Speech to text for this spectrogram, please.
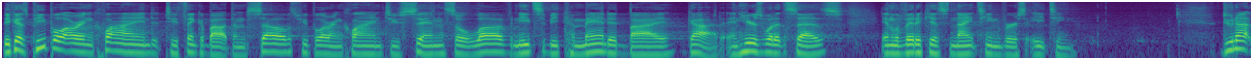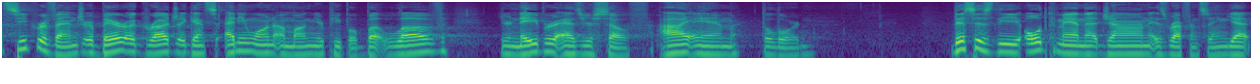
Because people are inclined to think about themselves, people are inclined to sin, so love needs to be commanded by God. And here's what it says in Leviticus 19, verse 18 Do not seek revenge or bear a grudge against anyone among your people, but love your neighbor as yourself. I am the Lord. This is the old command that John is referencing, yet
